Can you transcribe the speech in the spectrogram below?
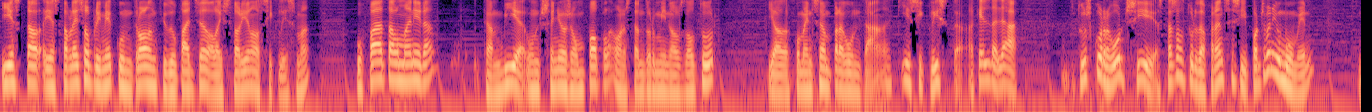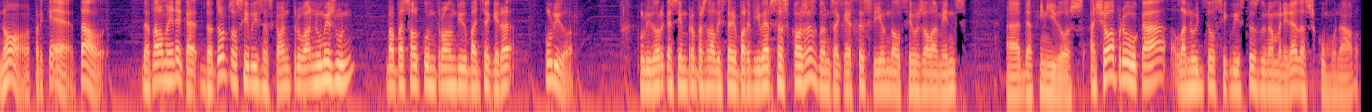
i, esta, i estableix el primer control antidopatge de la història en el ciclisme. Ho fa de tal manera que envia uns senyors a un poble on estan dormint els del Tour i el comencen a preguntar qui és ciclista? Aquell d'allà. Tu has corregut? Sí. Estàs al Tour de França? Sí. Pots venir un moment? No. Per què? Tal. De tal manera que de tots els ciclistes que van trobar, només un va passar el control antidopatge, que era Polidor. Polidor, que sempre ha a la història per diverses coses, doncs aquest seria un dels seus elements eh, definidors. Això va provocar l'anuig dels ciclistes d'una manera descomunal.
